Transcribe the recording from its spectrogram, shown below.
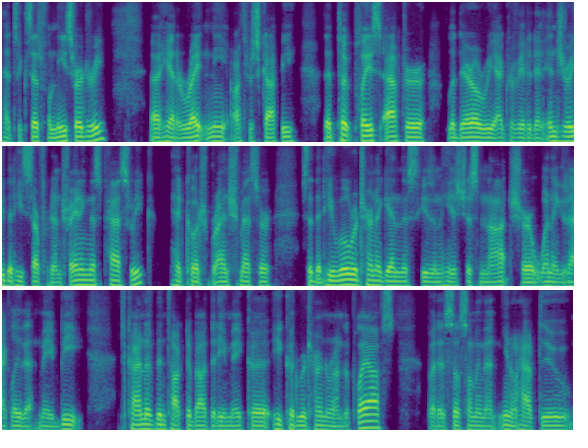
had successful knee surgery. Uh, he had a right knee arthroscopy that took place after Lodeiro re-aggravated an injury that he suffered in training this past week. Head coach Brian Schmetzer said that he will return again this season. He is just not sure when exactly that may be. It's kind of been talked about that he may could he could return around the playoffs, but it's still something that you know have to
